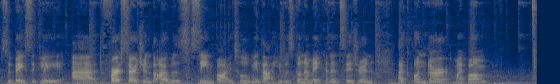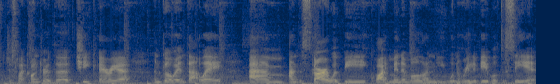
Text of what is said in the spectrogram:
So basically, uh, the first surgeon that I was seen by told me that he was going to make an incision like under my bum, just like under the cheek area and go in that way. Um, and the scar would be quite minimal and you wouldn't really be able to see it.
